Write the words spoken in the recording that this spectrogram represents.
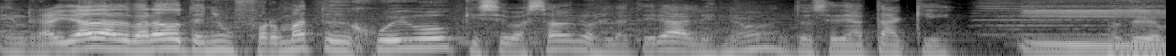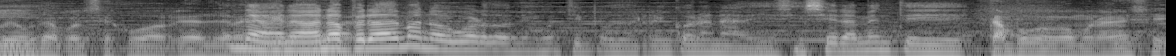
en realidad Alvarado tenía un formato de juego que se basaba en los laterales, ¿no? Entonces de ataque. Y, No te voy a preguntar por ese jugador real. de No, no, no, pero además no guardo ningún tipo de rencor a nadie. Sinceramente, Tampoco con Camoranesi.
